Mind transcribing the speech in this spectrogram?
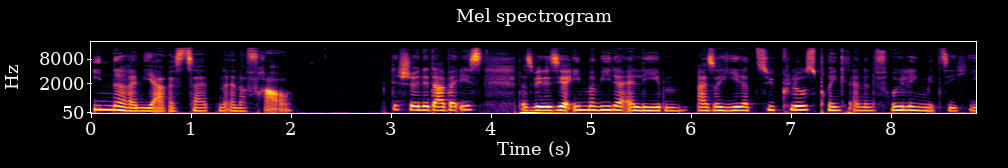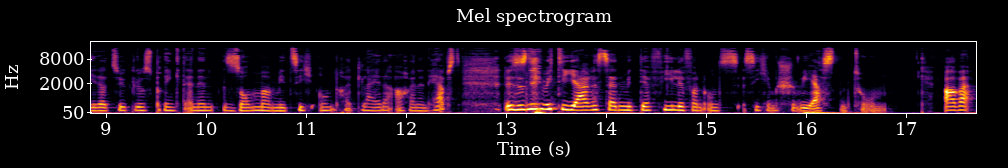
inneren Jahreszeiten einer Frau. Das Schöne dabei ist, dass wir das ja immer wieder erleben. Also jeder Zyklus bringt einen Frühling mit sich, jeder Zyklus bringt einen Sommer mit sich und heute leider auch einen Herbst. Das ist nämlich die Jahreszeit, mit der viele von uns sich am schwersten tun. Aber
